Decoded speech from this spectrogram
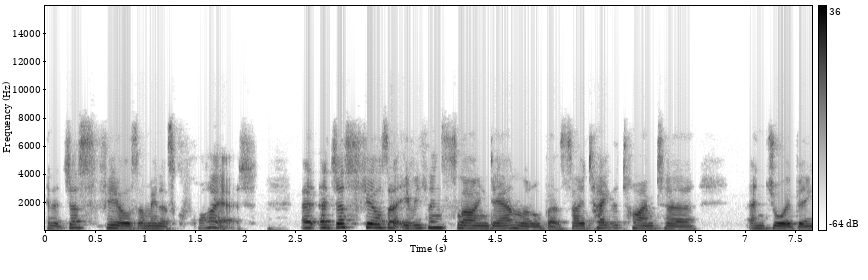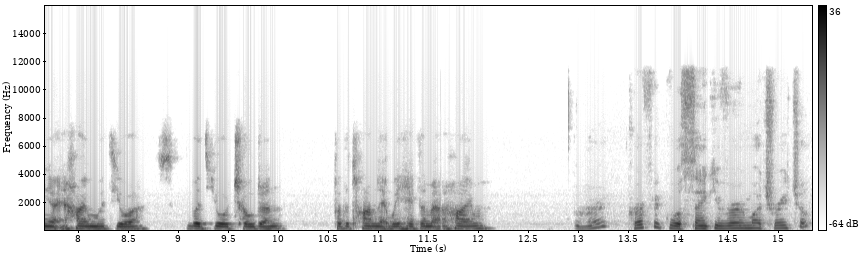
and it just feels. I mean, it's quiet. It, it just feels like everything's slowing down a little bit. So take the time to enjoy being at home with your with your children for the time that we have them at home. All right, perfect. Well, thank you very much, Rachel.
